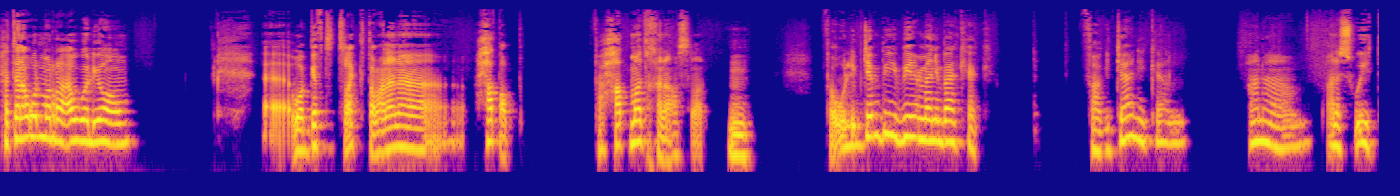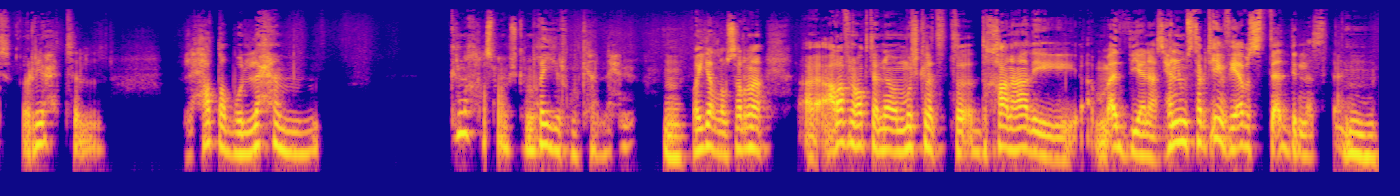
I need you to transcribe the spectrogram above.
حتى أنا أول مرة أول يوم آه، وقفت ال truck طبعا أنا حطب. فحط مدخنة أصلا مم. فاللي بجنبي يبيع mini pancake فجاني قال أنا أنا سويت ريحة ال- الحطب واللحم قلنا خلاص ما مشكلة نغير مكاننا إحنا. غيرنا وصرنا عرفنا وقتها ان مشكلة الدخان هذه مأذية ناس إحنا مستمتعين فيها بس تأذي الناس الثانية. مم.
